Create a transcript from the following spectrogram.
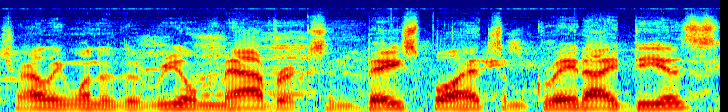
Charlie, one of the real mavericks in baseball, had some great ideas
